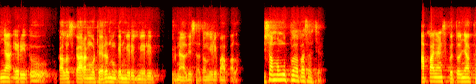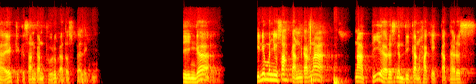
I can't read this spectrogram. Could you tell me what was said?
Penyair itu kalau sekarang modern mungkin mirip-mirip jurnalis atau mirip apalah. Bisa mengubah apa saja. Apa yang sebetulnya baik dikesankan buruk atau sebaliknya. Sehingga ini menyusahkan karena Nabi harus ngendikan hakikat, harus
